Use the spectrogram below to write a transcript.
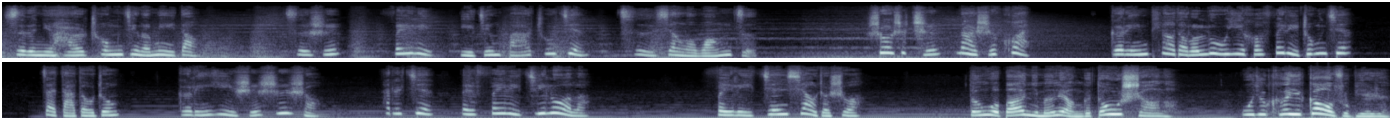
四个女孩冲进了密道。此时，菲利已经拔出剑，刺向了王子。说时迟，那时快，格林跳到了路易和菲利中间。在打斗中，格林一时失手，他的剑。被菲利击落了。菲利奸笑着说：“等我把你们两个都杀了，我就可以告诉别人，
